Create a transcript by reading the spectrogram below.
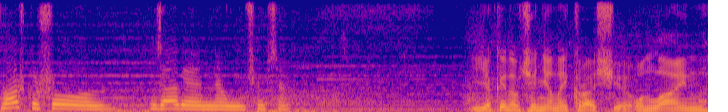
Важко, що зараз не учимося. Яке навчання найкраще? Онлайн?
